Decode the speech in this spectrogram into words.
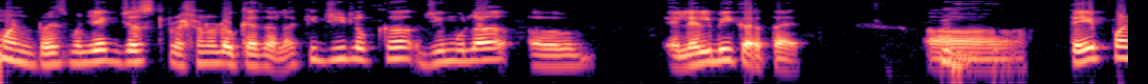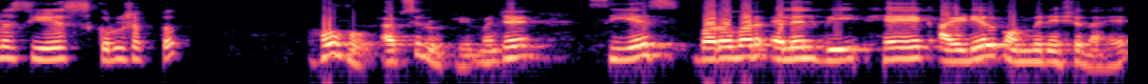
म्हणतोयस म्हणजे एक जस्ट प्रश्न डोक्यात आला की जी लोक जी मुलं एल एल बी करतायत ते पण सीएस करू शकतात? हो हो ऍब्सोल्युटली म्हणजे सीएस बरोबर एल एल बी हे एक आयडियल कॉम्बिनेशन आहे.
